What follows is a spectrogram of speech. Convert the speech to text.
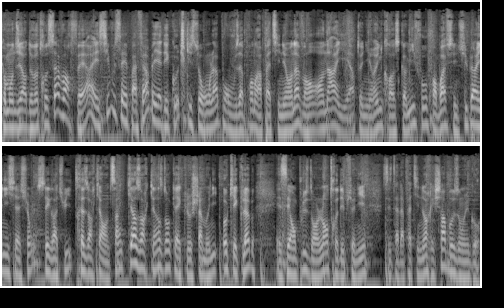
comment dire, de votre savoir-faire. Et si vous savez pas faire, bah, il y a des coachs qui seront là pour vous apprendre à patiner en avant, en arrière, tenir une crosse comme il faut. Enfin bref, c'est une super initiation. C'est gratuit. 13h45, 15h15, donc avec le Chamonix Hockey Club. Et c'est en plus dans l'antre des pionniers. C'est à la patinoire Richard Boson, Hugo.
